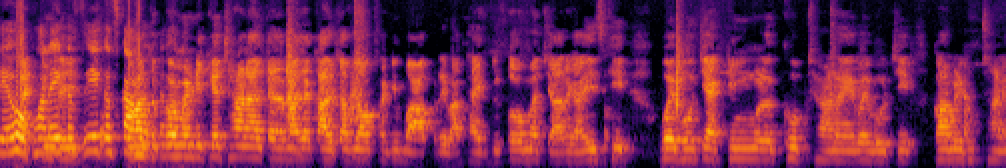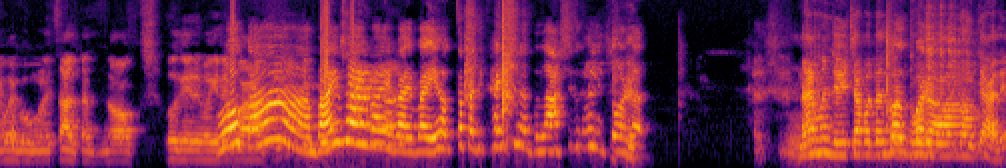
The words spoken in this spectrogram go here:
ते हो Acting मला एकच एकच काम होतं मला. कमेंट इतके छान आल्या माझ्या कालच्या ब्लॉगसाठी बाप रे बाप थँक्यू सो मच यार गाईज की वैभवची ऍक्टिंग मुळे खूप छान आहे वैभवची कॉमेडी खूप छान आहे वैभव मुळे चालतात ब्लॉग वगैरे वगैरे. हो बाप का? रे, बाय किती बाय छान बाय आहे. बाय बाय. हो चपाती खायची ना तुला अशीच घाली तोंडात. नाही म्हणजे हिच्याबद्दल बघ थोडे बरं. नव्हते आले.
